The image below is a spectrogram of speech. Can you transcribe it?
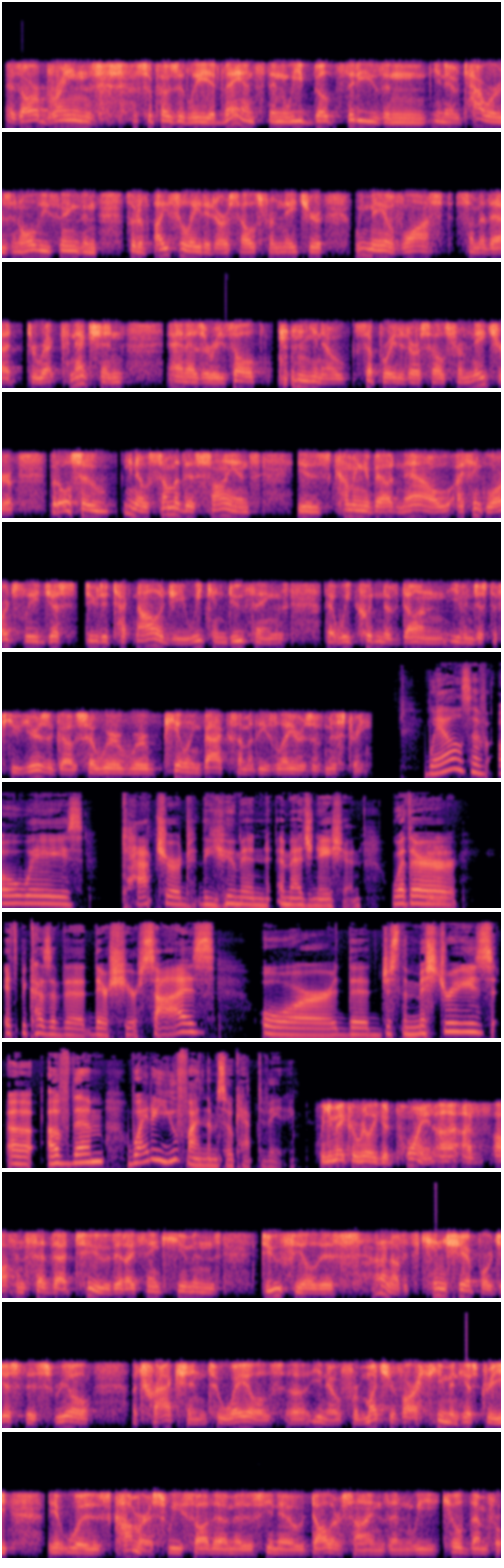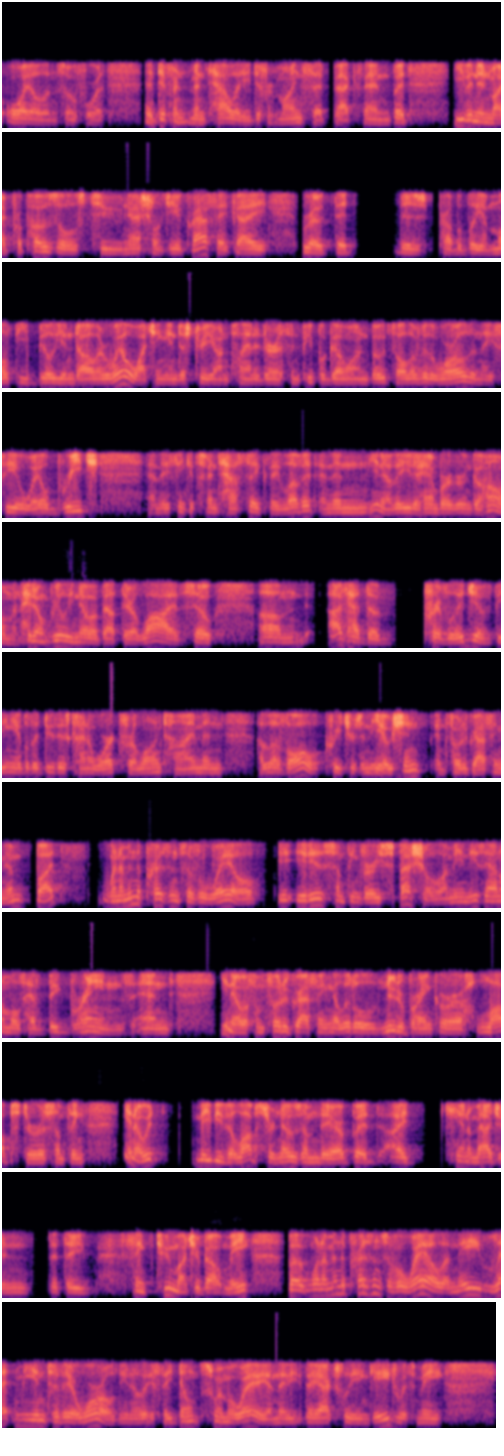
as our brains supposedly advanced and we built cities and you know towers and all these things and sort of isolated ourselves from nature we may have lost some of that direct connection and as a result you know separated ourselves from nature. But also you know some of this science is coming about now i think largely just due to technology. We can do things that we couldn't have done even just a few years ago. So we're we're peeling back some of these layers of mystery whales have always captured the human imagination, whether mm. it's because of the their sheer size or the just the mysteries uh, of them. Why do you find them so captivating? Well, you make a really good point. I've often said that too. That I think humans do feel this. I don't know if it's kinship or just this real attraction to whales. Uh, you know, for much of our human history, it was commerce. We saw them as you know dollar signs, and we killed them for oil and so forth. A different mentality, different mindset back then. But even in my proposals to National Geographic, I wrote that there's probably a multi-billion dollar whale watching industry on planet Earth and people go on boats all over the world and they see a whale breach and they think it's fantastic, they love it and then, you know, they eat a hamburger and go home and they don't really know about their lives. So um I've had the privilege of being able to do this kind of work for a long time and I love all creatures in the ocean and photographing them, but when I'm in the presence of a whale, it, it is something very special. I mean, these animals have big brains, and you know, if I'm photographing a little nudibranch or a lobster or something, you know, it maybe the lobster knows I'm there, but I can't imagine that they think too much about me. But when I'm in the presence of a whale and they let me into their world, you know, if they don't swim away and they they actually engage with me,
